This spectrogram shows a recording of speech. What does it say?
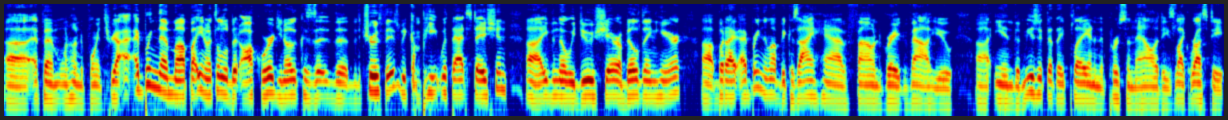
Uh, FM 100.3. I, I, bring them up. You know, it's a little bit awkward, you know, because the, the, the, truth is we compete with that station, uh, even though we do share a building here. but I, I, bring them up because I have found great value in the music that they play and in the personalities like Rusty,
